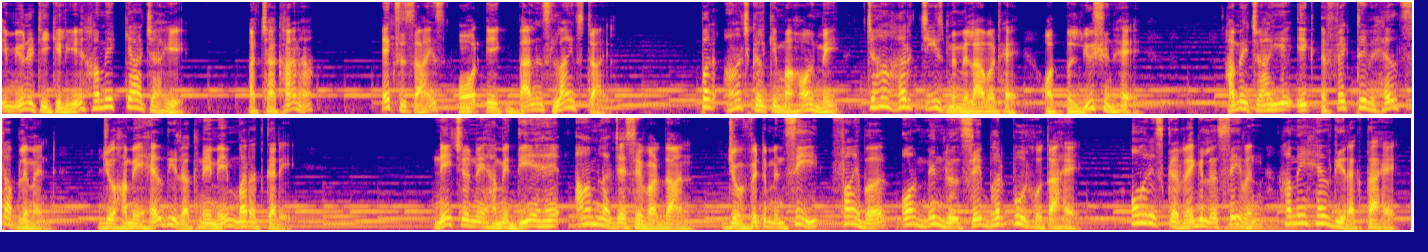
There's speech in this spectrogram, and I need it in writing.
इम्यूनिटी के लिए हमें क्या चाहिए? अच्छा खाना एक्सरसाइज और एक बैलेंस लाइफस्टाइल पर आजकल के माहौल में जहाँ हर चीज़ में मिलावट है और पोल्यूशन है, हमें चाहिए एक इफ़ेक्टिव हेल्थ सप्लीमेंट जो हमें हेल्दी रखने में मदद करे। नेचर ने हमें दिए हैं आंवला जैसे वरदान, जो विटामिन सी फाइबर और मिनरल से भरपूर होता है और इसका रेगुलर सेवन हमें हेल्दी रखता है।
